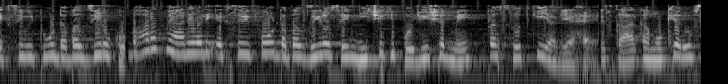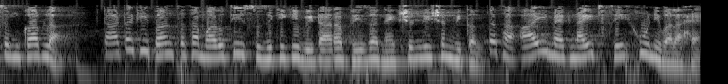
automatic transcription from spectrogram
एक्सीवी टू डबल ज़ीरो को भारत में आने वाली एक्सीवी फोर डबल ज़ीरो ऐसी नीचे की पोजीशन में प्रस्तुत किया गया है। इस कार का मुख्य रूप ऐसी मुकाबला टाटा की पंच तथा मारुति सुजुकी की विटारा ब्रेजा नेक्स्ट जनरेशन विकल्प तथा आई मैग्नाइट से होने वाला है।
